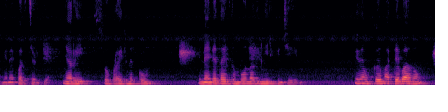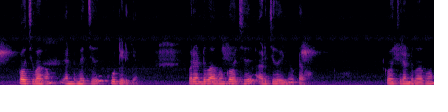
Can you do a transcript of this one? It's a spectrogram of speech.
ഇങ്ങനെ പതിച്ചടിക്കുക. ഞെറി സൂപ്പറായിട്ട് നിൽക്കും. പിന്നെ അതിന്റെ തലത്തുമ്പ് ഒന്ന് ഒതുങ്ങിയിരിക്കും ചെയ്യും. ഇനി നമുക്ക് മറ്റേ ഭാഗം ക്രോച്ച് ഭാഗം രണ്ടും വെച്ച് കൂട്ടിയടിക്കാം. അപ്പോൾ രണ്ട് ഭാഗവും ക്രോച്ച് അടിച്ച് കഴിഞ്ഞു കേട്ടോ. ക്രോച്ച് രണ്ട് ഭാഗവും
